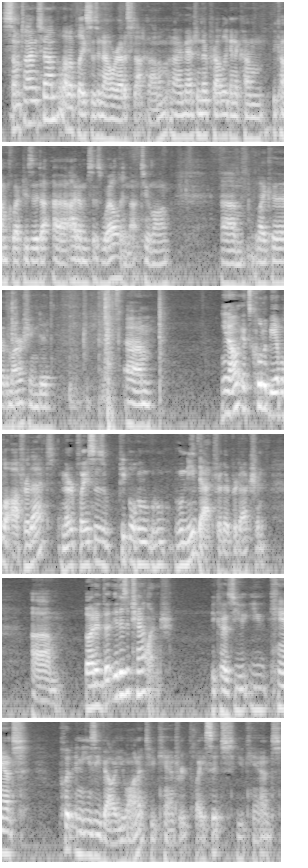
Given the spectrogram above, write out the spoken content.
sometimes found. A lot of places, and now we're out of stock on them. And I imagine they're probably going to come become collector's uh, items as well in not too long, um, like the, the Maruzen did. Um, you know, it's cool to be able to offer that. And there are places, people who, who, who need that for their production. Um, but it, it is a challenge because you, you can't put an easy value on it. You can't replace it. You can't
